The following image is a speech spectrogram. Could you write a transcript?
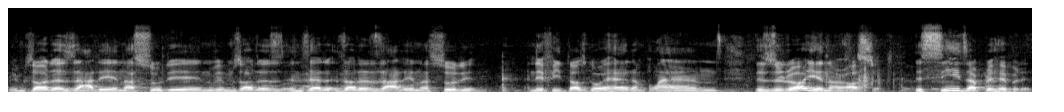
Vim zoda zadin asurin, vim zoda zadin asurin. And if he does go ahead and plant, the zeroyin are asur. The seeds are prohibited.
